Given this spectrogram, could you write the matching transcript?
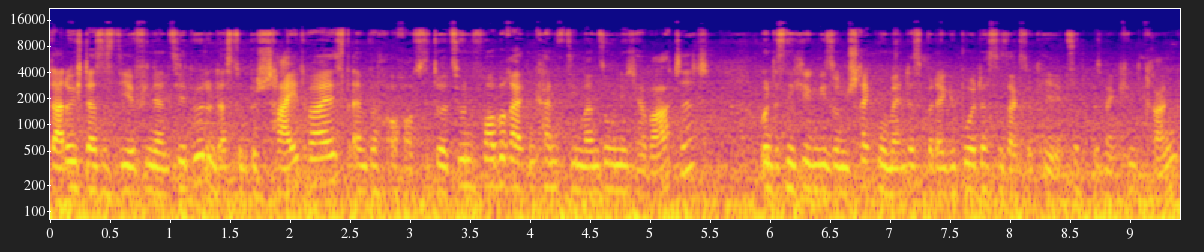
dadurch, dass es dir finanziert wird und dass du Bescheid weißt, einfach auch auf Situationen vorbereiten kannst, die man so nicht erwartet. Und es nicht irgendwie so ein Schreckmoment ist bei der Geburt, dass du sagst, okay, jetzt ist mein Kind krank,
